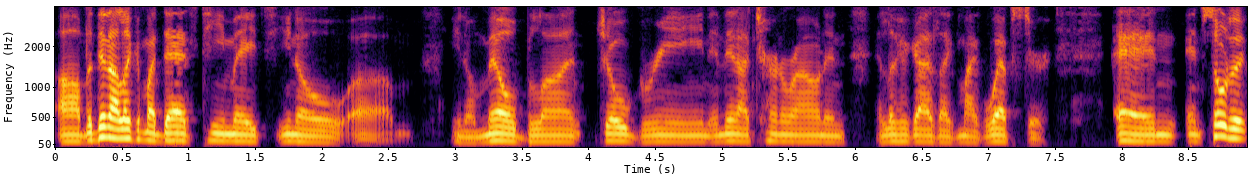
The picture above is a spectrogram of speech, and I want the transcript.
Uh, but then I look at my dad's teammates, you know, um, you know, Mel Blount, Joe Greene, and then I turn around and, and look at guys like Mike Webster. And and so to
